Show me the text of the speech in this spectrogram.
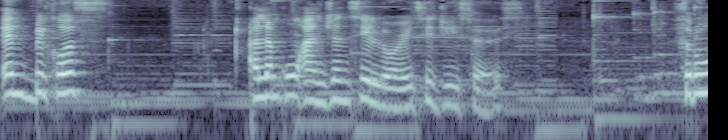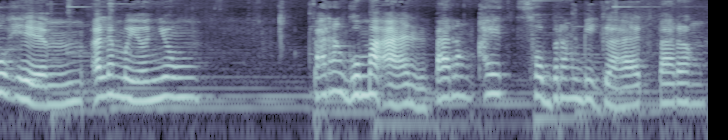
And because alam kong andyan si Lord, si Jesus, through Him, alam mo yun, yung parang gumaan, parang kahit sobrang bigat, parang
